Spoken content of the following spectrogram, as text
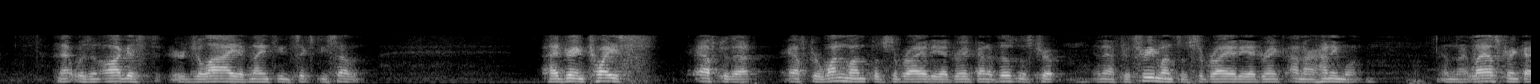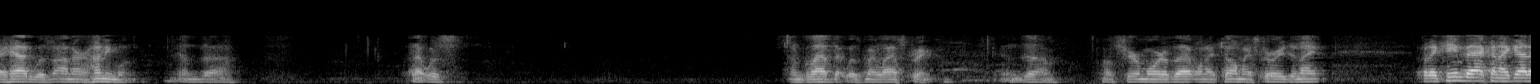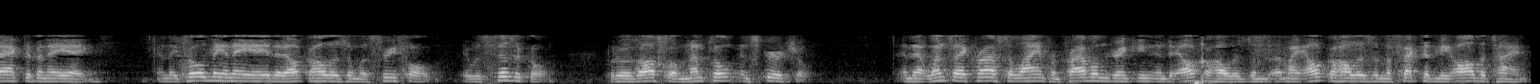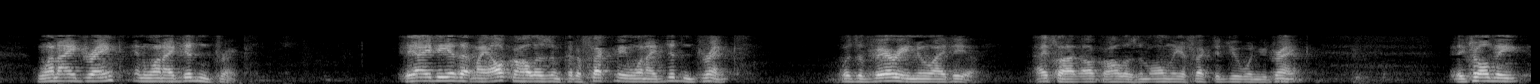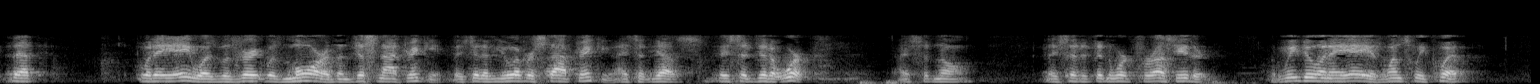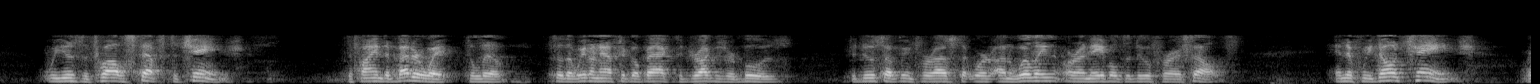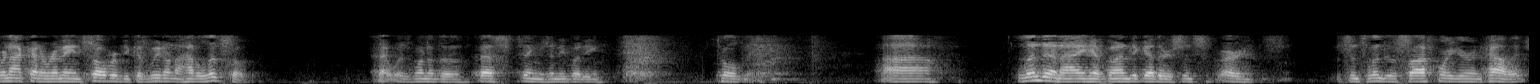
And that was in August or July of 1967. I drank twice after that. After one month of sobriety, I drank on a business trip. And after three months of sobriety, I drank on our honeymoon. And the last drink I had was on our honeymoon. And uh, that was, I'm glad that was my last drink. And um, I'll share more of that when I tell my story tonight. But I came back and I got active in AA. And they told me in AA that alcoholism was threefold. It was physical, but it was also mental and spiritual. And that once I crossed the line from problem drinking into alcoholism, uh, my alcoholism affected me all the time. When I drank and when I didn't drink. The idea that my alcoholism could affect me when I didn't drink was a very new idea. I thought alcoholism only affected you when you drank. They told me that what AA was was very was more than just not drinking. They said, "Have you ever stopped drinking?" I said, "Yes." They said, "Did it work?" I said, "No." They said it didn't work for us either. What we do in AA is once we quit, we use the 12 steps to change to find a better way to live so that we don't have to go back to drugs or booze to do something for us that we're unwilling or unable to do for ourselves. And if we don't change, we're not going to remain sober because we don't know how to live sober. That was one of the best things anybody told me. Uh, Linda and I have gone together since our, since Linda's sophomore year in college,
